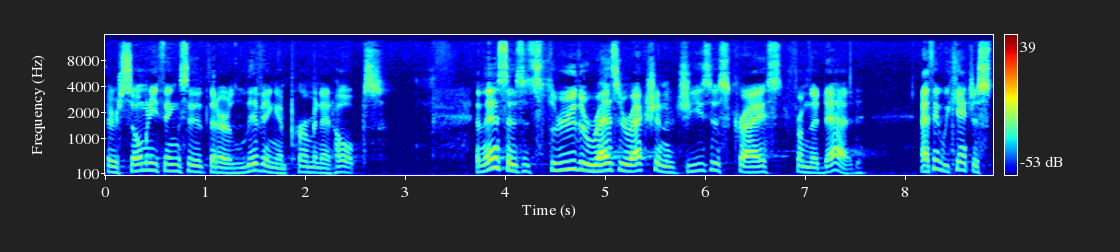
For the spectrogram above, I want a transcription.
There's so many things that, that are living and permanent hopes. And then it says it's through the resurrection of Jesus Christ from the dead. I think we can't just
